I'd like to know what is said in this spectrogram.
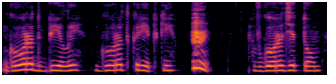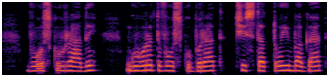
Город белый, город крепкий, в городе том воску рады, город воску брат, чистотой богат,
